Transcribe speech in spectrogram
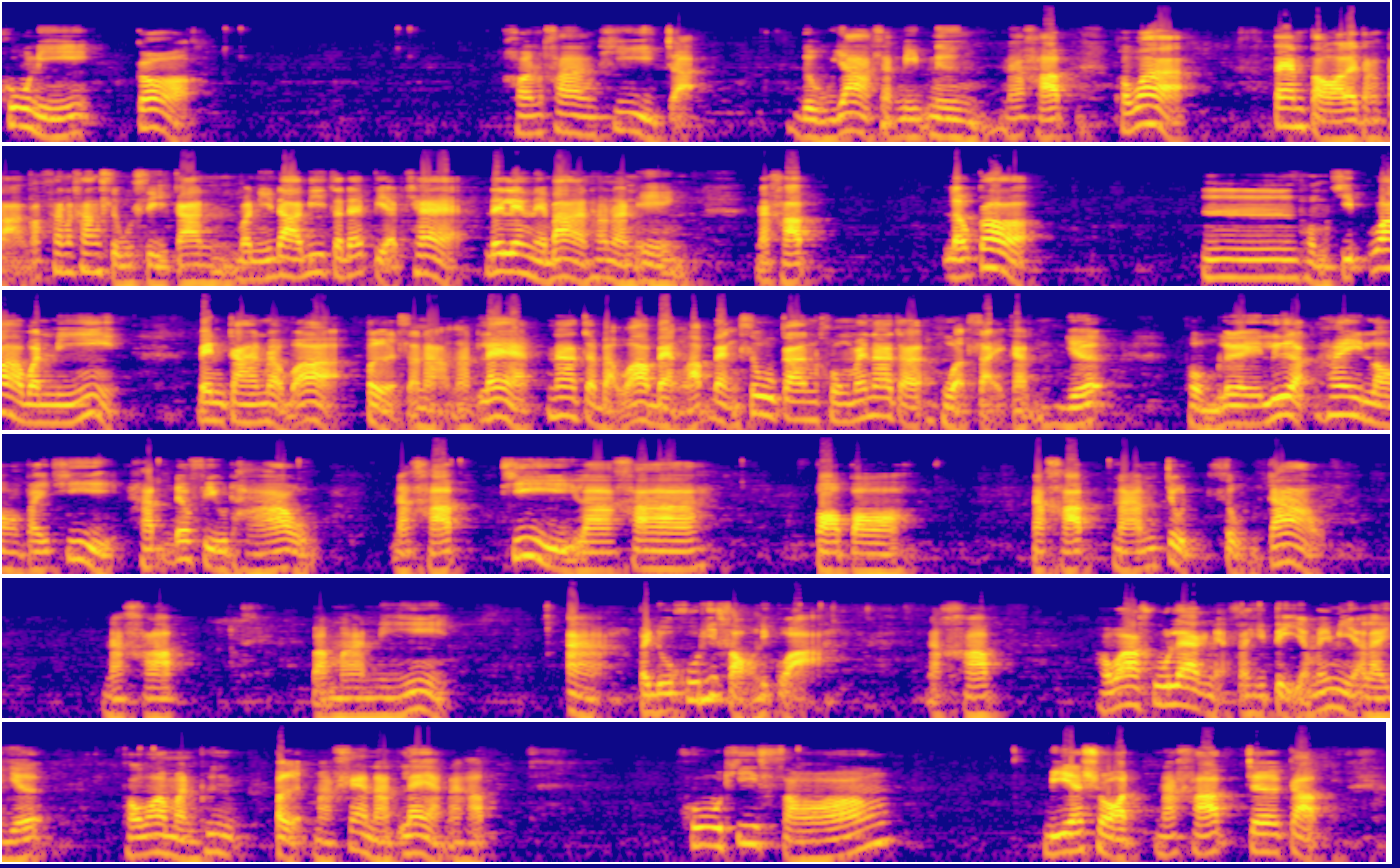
คู่นี้ก็ค่อนข้างที่จะดูยากสักนิดนึงนะครับ เพราะว่าแต้มต่ออะไรต่างๆ ก็ค่อนข้างสูสีกัน วันนี้ดาร์บี้จะได้เปรียบแค่ได้เล่นในบ้านเท่านั้นเองนะครับ แล้วก็อืมผมคิดว่าวันนี้เป็นการแบบว่าเปิดสนามนัดแรก น่าจะแบบว่าแบ่งรับแบ่งสู้กัน คงไม่น่าจะหัวใส่กัน เยอะ ผมเลยเลือกให้ลองไปที่ Huddersfield Town นะครับ ที่ราคาปอปอนะครับ น้ำจุดศูนย์เก้านะครับ ประมาณนี้ อ่า ไปดูคู่ที่สองดีกว่านะครับ เพราะว่าคู่แรกเนี่ยสถิติยังไม่มีอะไรเยอะ เพราะว่ามันเพิ่งเปิดมาแค่นัดแรกนะครับ คู่ที่สอง เบียช็อตนะครับ เจอกับ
